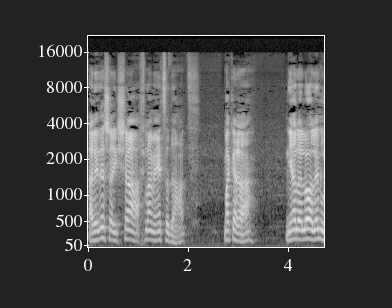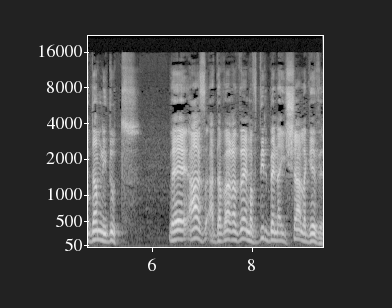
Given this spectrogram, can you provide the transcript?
על ידי שהאישה אכלה מעץ הדעת, מה קרה? נהיה לה לא עלינו דם נידות. ואז הדבר הזה מבדיל בין האישה לגבר.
